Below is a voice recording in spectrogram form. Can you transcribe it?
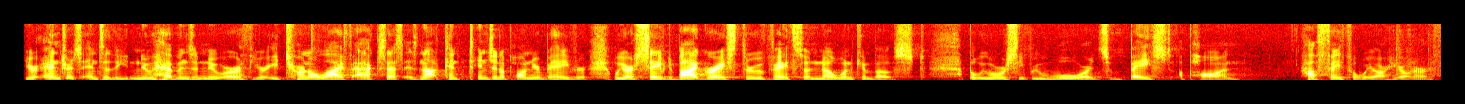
your entrance into the new heavens and new earth, your eternal life access, is not contingent upon your behavior. We are saved by grace through faith, so no one can boast. But we will receive rewards based upon how faithful we are here on earth.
